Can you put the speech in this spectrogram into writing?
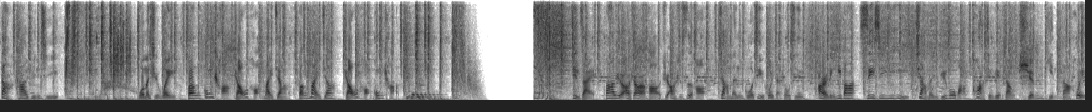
大咖云集。我们只为帮工厂找好卖家，帮卖家找好工厂。尽在八月二十二号至二十四号，厦门国际会展中心二零一八 CCEE 厦门雨果网跨境电商选品大会。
